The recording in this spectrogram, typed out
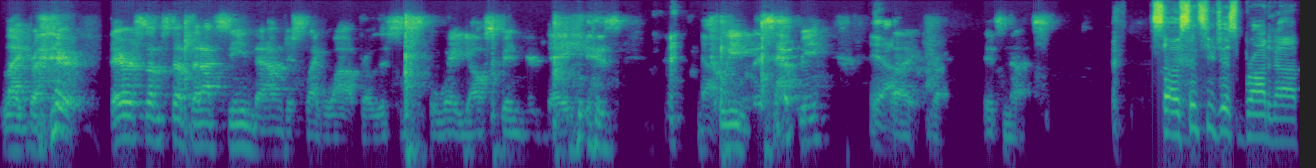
Like, bro, there are some stuff that I've seen that I'm just like, wow, bro, this is the way y'all spend your day is yeah. tweeting this at me. Yeah. Like, right. It's nuts. So since you just brought it up,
